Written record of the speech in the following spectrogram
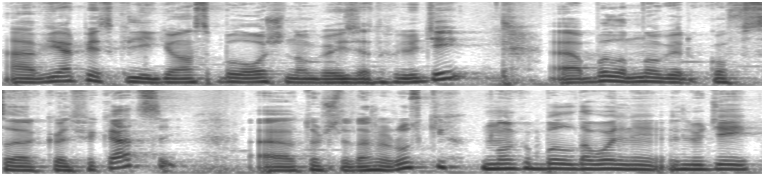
Э, в Европейской лиге у нас было очень много известных людей, э, было много игроков с квалификацией, в том числе даже русских много было довольно людей.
